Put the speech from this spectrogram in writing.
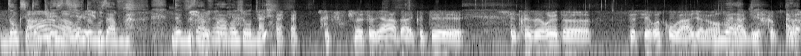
Donc c'est un Ah, plaisir oui, de vous avoir, de vous Je avoir aujourd'hui. Je me souviens, bah, écoutez, je suis très heureux de, de ces retrouvailles, alors, Voilà. on va dire comme ça. Alors,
